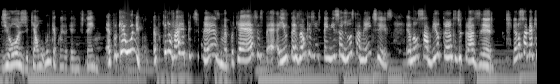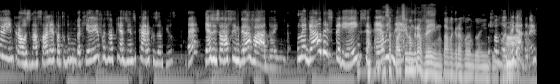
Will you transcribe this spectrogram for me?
de hoje, que é a única coisa que a gente tem, é porque é único, é porque não vai repetir mesmo, é porque é essa e o tesão que a gente tem nisso é justamente isso. Eu não sabia o tanto de prazer. Eu não sabia que eu ia entrar hoje na sala e ia estar todo mundo aqui, eu ia fazer uma piadinha de cara com os amigos né? E a gente estava sendo gravado ainda. O legal da experiência é Essa o inédito. Essa parte eu não gravei, não estava gravando ainda. Por favor, ah. obrigada, né?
